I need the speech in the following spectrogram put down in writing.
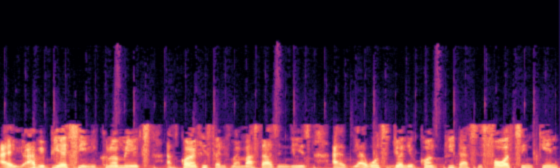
i have a bsc in economics. I'm currently studying my masters in this. I i want to join a company that is forward thinking.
